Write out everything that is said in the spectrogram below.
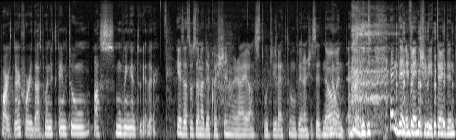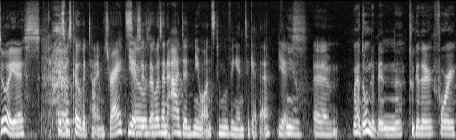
partner for that when it came to us moving in together. Yes, that was another question where I asked, "Would you like to move in?" And she said no, No. and and then, it, and then eventually it turned into a yes. This Uh, was COVID times, right? Yes, So there was an added nuance to moving in together. yes. Um, We had only been together for,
